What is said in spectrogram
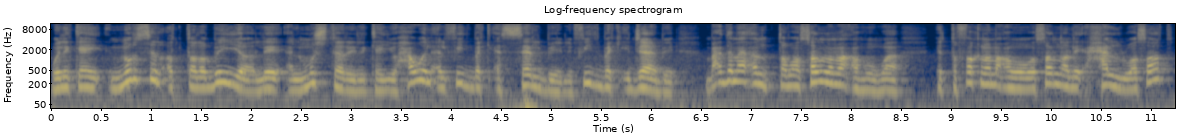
ولكي نرسل الطلبية للمشتري لكي يحول ال feedback السلبي ل feedback إيجابي بعدما أن تواصلنا معه واتفقنا معه ووصلنا لحل وسط.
